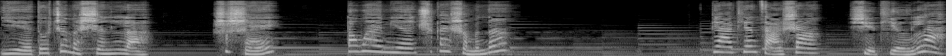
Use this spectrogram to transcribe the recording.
夜都这么深了，是谁到外面去干什么呢？第二天早上，雪停了，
